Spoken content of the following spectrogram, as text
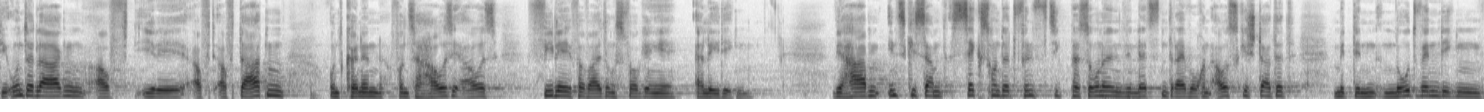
die Unterlagen, auf, ihre, auf, auf Daten und können von zu Hause aus viele Verwaltungsvorgänge erledigen. Wir haben insgesamt 650 Personen in den letzten drei Wochen ausgestattet mit den notwendigen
